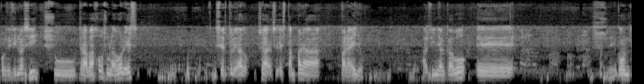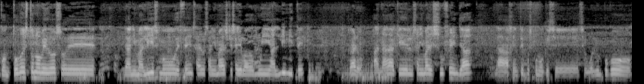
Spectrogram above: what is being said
por decirlo así, su trabajo, su labor es ser toreado. O sea, es- están para, para ello. Al fin y al cabo, eh, con, con todo esto novedoso de, de animalismo, defensa de los animales que se ha llevado muy al límite, claro, a nada que los animales sufren ya la gente pues como que se, se vuelve un poco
